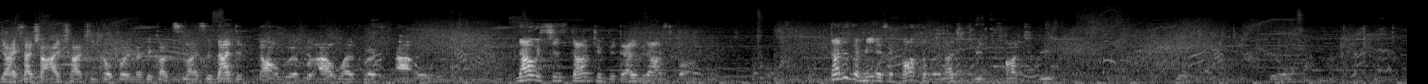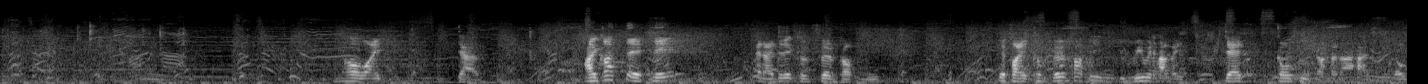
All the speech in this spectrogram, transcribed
Yeah, I, tried, I tried to go for another gun slice, and that did not work out well for us at all. Now it's just down to Videl without spot. That doesn't mean it's impossible, that just means it's hard to do. No, I... Damn. I got the hit, and I didn't confirm properly. If I confirm properly, we would have a dead Goku drop in our hands. No, we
